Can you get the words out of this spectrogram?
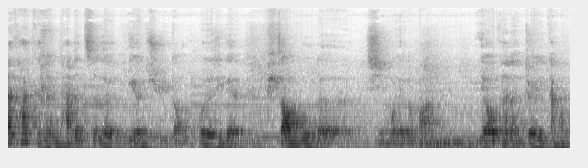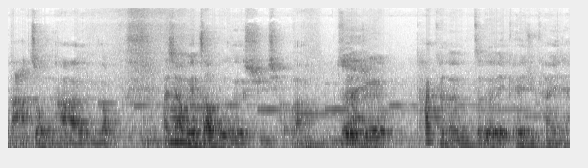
那他可能他的这个一个举动或者一个照顾的行为的话，有可能就会刚好打中他的那种，他想要被照顾这个需求啦。嗯、所以我觉得他可能这个也可以去看一下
